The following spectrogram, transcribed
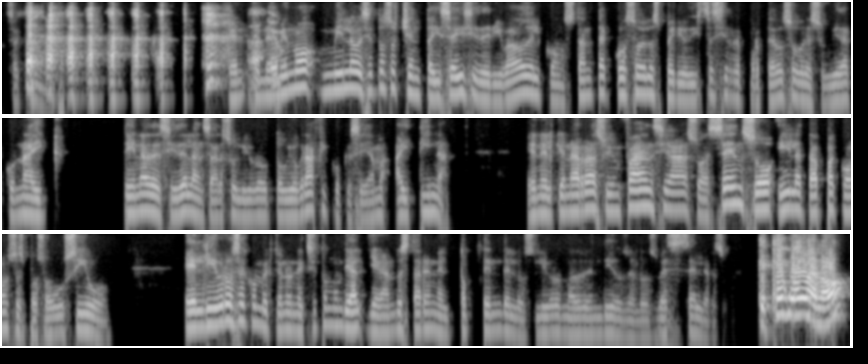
exactamente. en, en, el mismo 1986 y derivado del constante acoso de los periodistas y reporteros sobre su vida con Ike, Tina decide lanzar su libro autobiográfico que se llama Aitina en el que narra su infancia, su ascenso y la etapa con su esposo abusivo. El libro se convirtió en un éxito mundial, llegando a estar en el top 10 de los libros más vendidos, de los bestsellers. Que qué hueva, ¿no?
